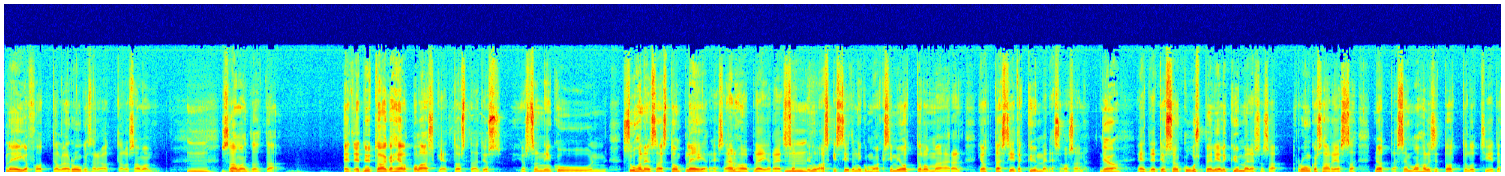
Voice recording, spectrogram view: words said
playoff-ottelu ja runkosarjaottelu saman, mm. saman tota, et, et nyt on aika helppo laskea tuosta, että jos, jos on niin kuin, Suhonen saisi tuon playereissa, NHL-playereissa, mm. niin laskisi siitä niin kuin maksimiottelumäärän ja ottaisi siitä kymmenesosan. Joo. Et, et jos se on kuusi peliä, eli kymmenesosa runkosarjassa, ne ottaisi sen mahdolliset ottelut siitä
